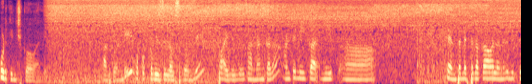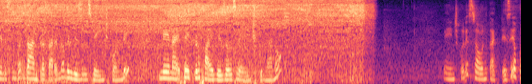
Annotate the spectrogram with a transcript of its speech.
ఉడికించుకోవాలి. అదిగోండి ఒక్కొక్క విజిల్ వస్తుంది. ఫైవ్ విజిల్స్ అన్నాను కదా అంటే మీ క- మీ ఎంత మెత్తగా కావాలన్నది మీకు తెలిసిన తర్వాత దాని ప్రకారంగా మీరు విజిల్స్ వేయించుకోండి. నేనైతే ఇక్కడ ఫైవ్ విజల్స్ వేయించుకున్నాను. వేయించుకొని స్టవ్ని కట్టేసి ఒక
